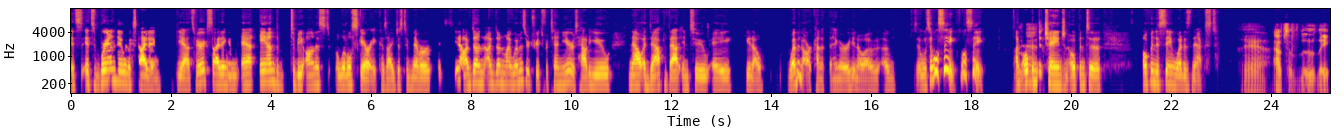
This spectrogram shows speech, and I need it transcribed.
it's it's brand new and exciting. Yeah, it's very exciting and and, and to be honest, a little scary because I just have never it's you know, I've done I've done my women's retreats for 10 years. How do you now adapt that into a, you know, webinar kind of thing or, you know, a, a so we'll see. We'll see. I'm Yeah. open to change and open to open to seeing what is next. Yeah, absolutely.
